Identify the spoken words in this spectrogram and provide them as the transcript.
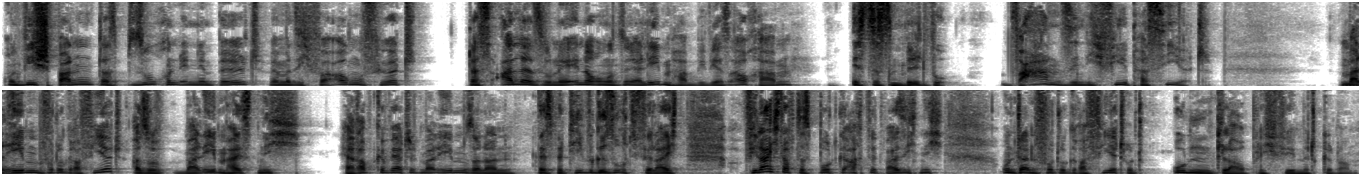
und wie spannend das Besuchen in dem Bild, wenn man sich vor Augen führt, dass alle so eine Erinnerung und so ein Erleben haben, wie wir es auch haben, ist das ein Bild, wo wahnsinnig viel passiert. Mal eben fotografiert, also mal eben heißt nicht herabgewertet mal eben, sondern Perspektive gesucht, vielleicht, vielleicht auf das Boot geachtet, weiß ich nicht, und dann fotografiert und unglaublich viel mitgenommen.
